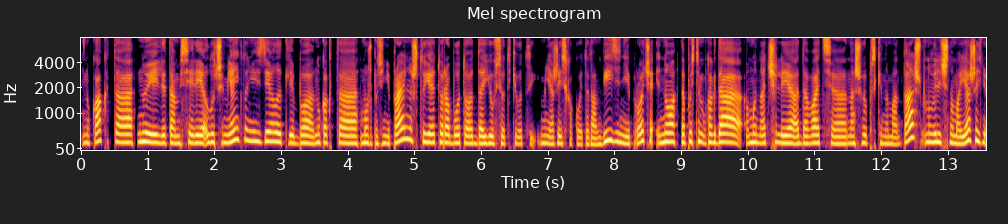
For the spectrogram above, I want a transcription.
ну, как это, ну, или там серии «Лучше меня никто не сделает», либо, ну, как-то, может быть, и неправильно, что я эту работу отдаю, все таки вот у меня же есть какой-то там видение и прочее. Но, допустим, когда мы начали отдавать э, наши выпуски на монтаж, ну, лично моя жизнь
